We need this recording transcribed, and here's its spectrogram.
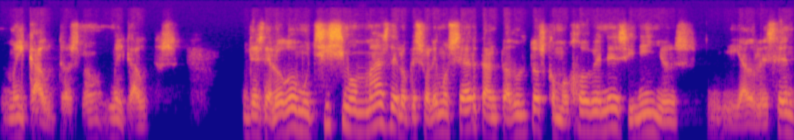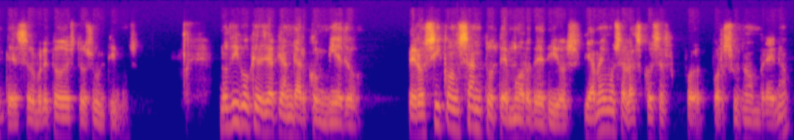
muy cautos, ¿no? Muy cautos. Desde luego, muchísimo más de lo que solemos ser tanto adultos como jóvenes y niños y adolescentes, sobre todo estos últimos. No digo que haya que andar con miedo, pero sí con santo temor de Dios. Llamemos a las cosas por, su nombre, ¿no?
